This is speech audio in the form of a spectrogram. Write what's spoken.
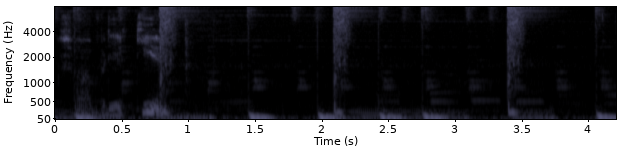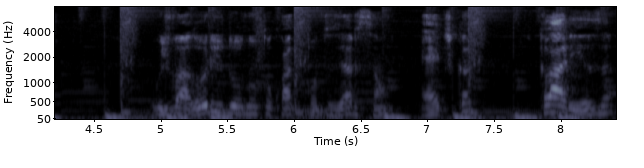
Deixa eu abrir aqui. Os valores do Odonto 4.0 são ética, clareza,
